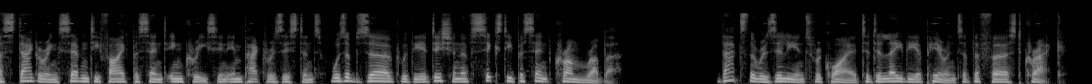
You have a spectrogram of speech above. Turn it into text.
A staggering 75% increase in impact resistance was observed with the addition of 60% crumb rubber. That's the resilience required to delay the appearance of the first crack.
